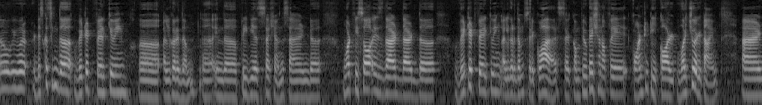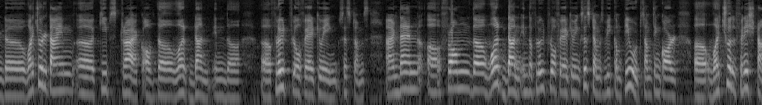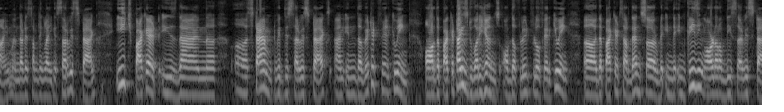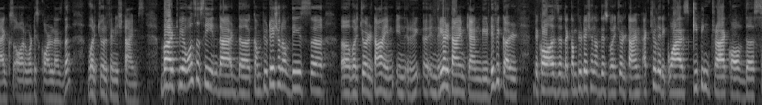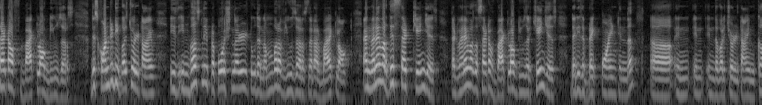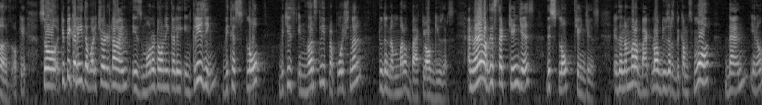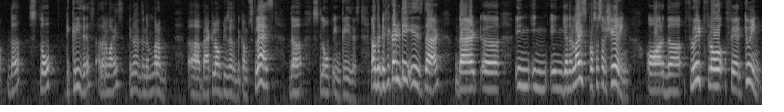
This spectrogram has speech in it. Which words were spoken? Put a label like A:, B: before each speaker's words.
A: Now we were discussing the weighted fair queuing uh, algorithm uh, in the previous sessions and uh, what we saw is that that the weighted fair queuing algorithms requires a computation of a quantity called virtual time and uh, virtual time uh, keeps track of the work done in the uh, fluid flow fair queuing systems and then uh, from the work done in the fluid flow fair queuing systems we compute something called uh, virtual finish time and that is something like a service tag. Each packet is then uh, stamped with this service tags and in the weighted fair queuing or the packetized versions of the fluid flow fair queuing uh, the packets are then served in the increasing order of these service tags or what is called as the virtual finish times. But we have also seen that the computation of these uh, uh, virtual time in, re, uh, in real time can be difficult because the computation of this virtual time actually requires keeping track of the set of backlogged users. This quantity virtual time is inversely proportional to the number of users that are backlogged and whenever this set changes that whenever the set of backlogged user changes there is a breakpoint in the uh, in, in, in the virtual time curve okay. So typically the virtual time is monotonically increasing with a slope which is inversely proportional to the number of backlogged users and whenever this set changes this slope changes. If the number of backlogged users becomes more then you know the slope decreases otherwise you know if the number of uh, backlogged users becomes less the slope increases. Now the difficulty is that that uh, in, in, in generalized processor sharing or the fluid flow fair queuing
